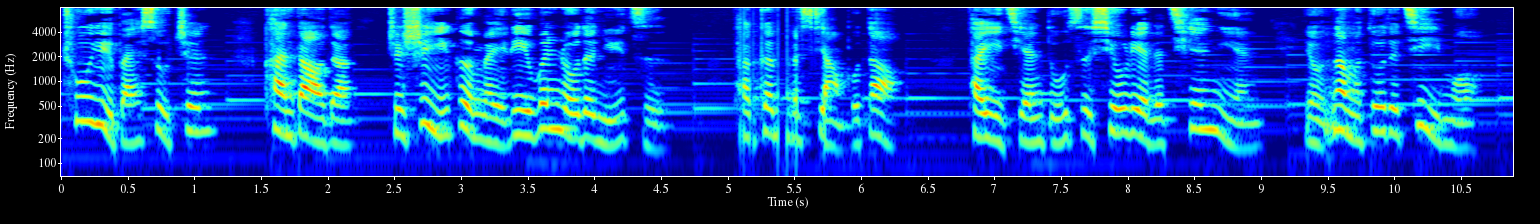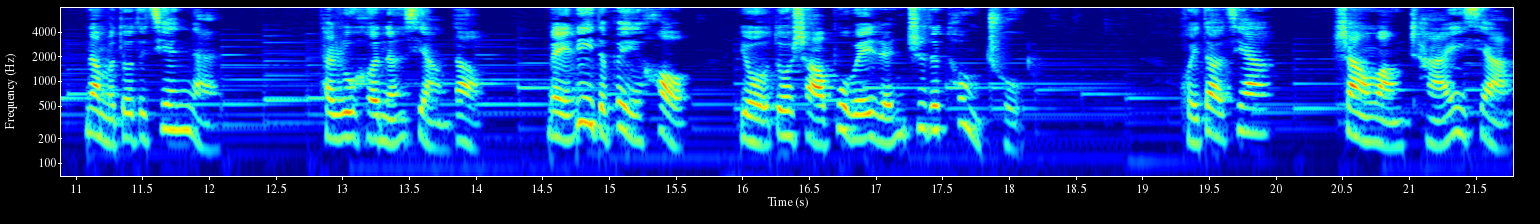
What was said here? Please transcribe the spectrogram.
初遇白素贞，看到的只是一个美丽温柔的女子，他根本想不到，他以前独自修炼的千年。有那么多的寂寞，那么多的艰难，他如何能想到美丽的背后有多少不为人知的痛楚？回到家，上网查一下，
